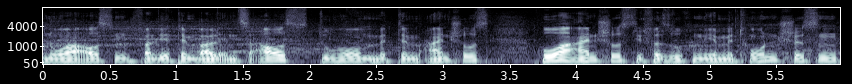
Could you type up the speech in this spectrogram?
Noah außen verliert den Ball ins Aus. Duo mit dem Einschuss. Hoher Einschuss, die versuchen hier mit hohen Schüssen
